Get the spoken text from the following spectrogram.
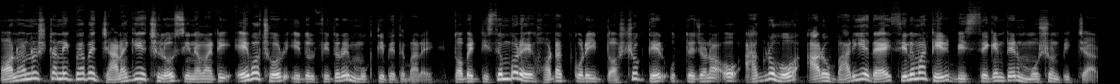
অনানুষ্ঠানিকভাবে জানা গিয়েছিল সিনেমাটি এবছর ঈদুল ফিতরে মুক্তি পেতে পারে। তবে ডিসেম্বরে হঠাৎ করেই দর্শকদের উত্তেজনা ও আগ্রহ আরও বাড়িয়ে দেয় সিনেমাটির বিশ সেকেন্ডের মোশন পিকচার।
